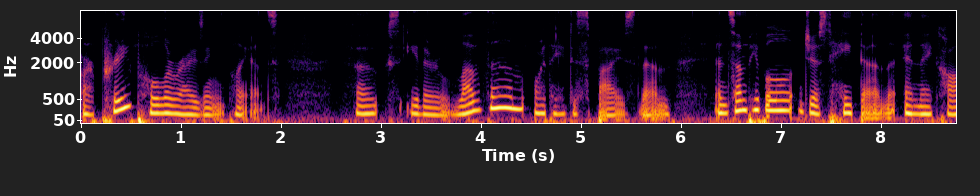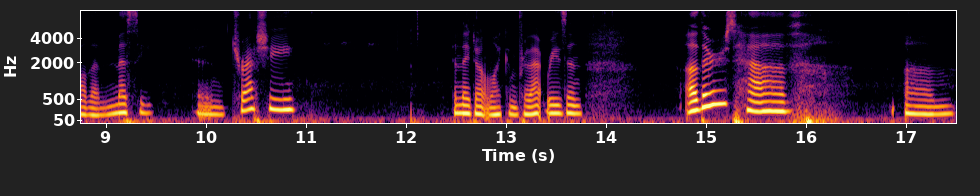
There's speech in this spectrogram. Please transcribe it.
are pretty polarizing plants. Folks either love them or they despise them. And some people just hate them and they call them messy and trashy and they don't like them for that reason. Others have um,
